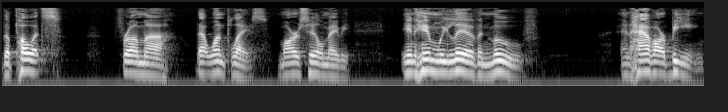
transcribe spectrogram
the poets from uh, that one place, Mars Hill maybe. In him we live and move and have our being.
